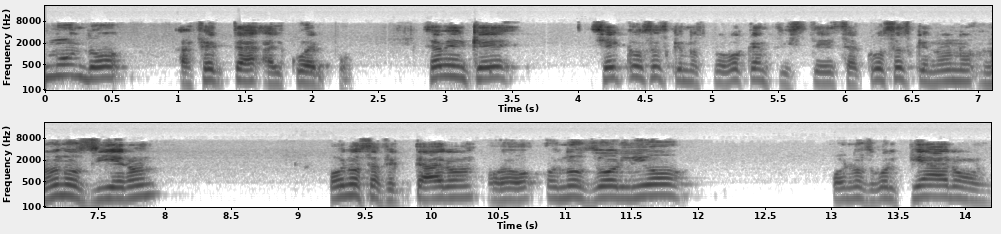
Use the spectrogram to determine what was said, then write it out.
mundo afecta al cuerpo. ¿Saben qué? Si hay cosas que nos provocan tristeza, cosas que no, no, nos dieron, o nos afectaron, o, o nos dolió, o nos golpearon,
